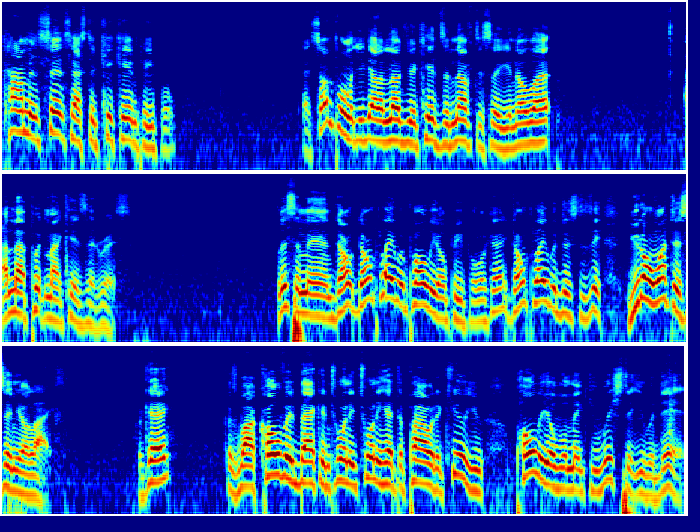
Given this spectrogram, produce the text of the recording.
common sense has to kick in, people. At some point, you got to love your kids enough to say, you know what? I'm not putting my kids at risk. Listen, man, don't don't play with polio people, okay? Don't play with this disease. You don't want this in your life. Okay? Because while COVID back in 2020 had the power to kill you, polio will make you wish that you were dead.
